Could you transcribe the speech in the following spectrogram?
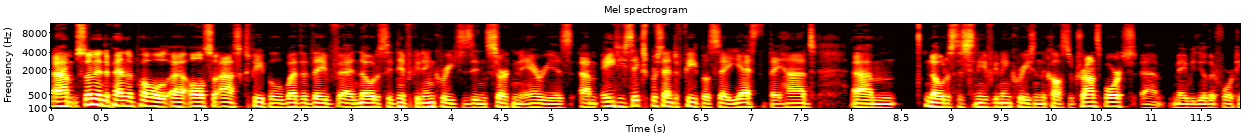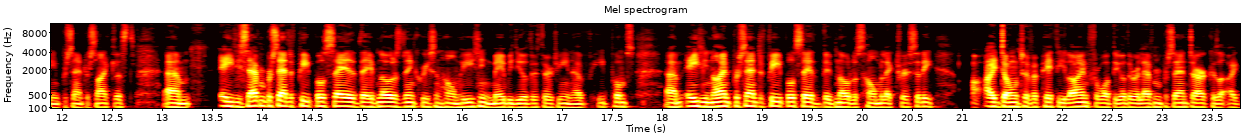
Mm. Um, Sunday Independent poll uh, also asks people whether they've uh, noticed significant increases in certain areas. Um, 86% of people say yes that they had. Um, noticed a significant increase in the cost of transport. Um, maybe the other 14% are cyclists. Um, 87% of people say that they've noticed an increase in home heating. Maybe the other 13 have heat pumps. Um, 89% of people say that they've noticed home electricity. I don't have a pithy line for what the other 11% are because I,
